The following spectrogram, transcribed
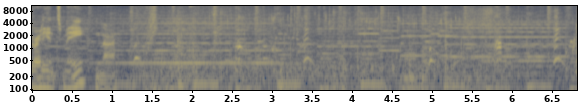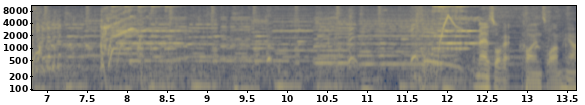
The me? No. May as well get coins while I'm here.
